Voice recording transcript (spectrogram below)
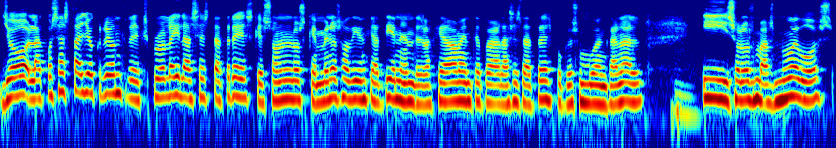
yo, la cosa está, yo creo, entre Explora y la Sexta 3, que son los que menos audiencia tienen, desgraciadamente, para la Sexta 3, porque es un buen canal. Y son los más nuevos.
